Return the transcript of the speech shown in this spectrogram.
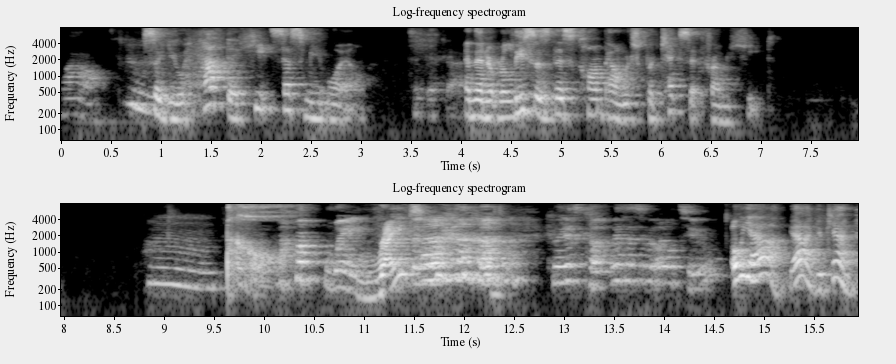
Wow. So you have to heat sesame oil. And then it releases this compound which protects it from heat. Hmm. Wait. Right? Can we just cook with sesame oil too? Oh yeah, yeah, you can.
